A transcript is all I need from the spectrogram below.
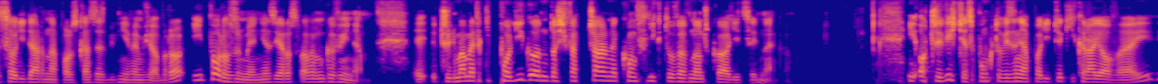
Solidarna Polska ze Zbigniewem Ziobro, i porozumienie z Jarosławem Gowinem. E, czyli mamy taki poligon doświadczalny konfliktu wewnątrzkoalicyjnego. I oczywiście z punktu widzenia polityki krajowej,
